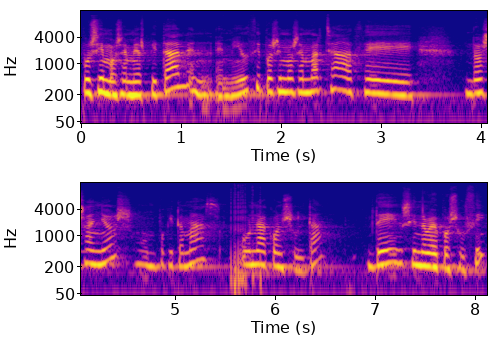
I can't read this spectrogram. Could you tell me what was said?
pusimos en mi hospital, en, mi UCI, pusimos en marcha hace dos años, un poquito más, una consulta de síndrome post-UCI,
